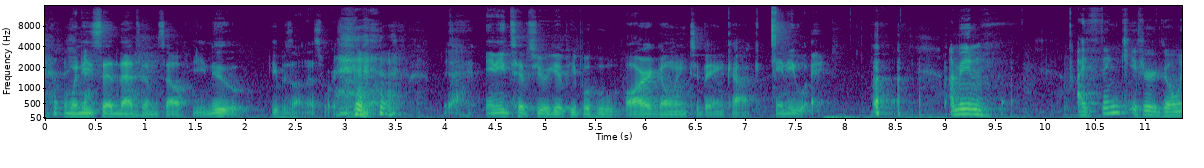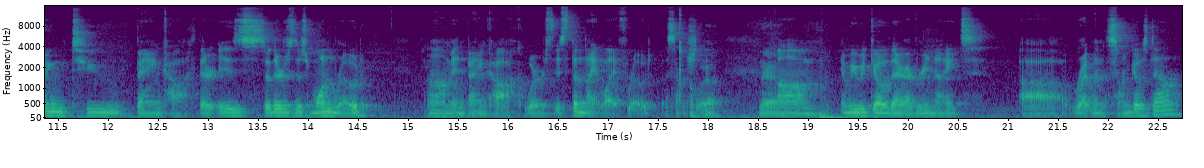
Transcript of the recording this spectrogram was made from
when he said that to himself, he knew he was on this work. yeah. Any tips you would give people who are going to Bangkok anyway? I mean, I think if you're going to Bangkok, there is so there's this one road um, in Bangkok where it's, it's the nightlife road essentially, Yeah. um, and we would go there every night uh, right when the sun goes down.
